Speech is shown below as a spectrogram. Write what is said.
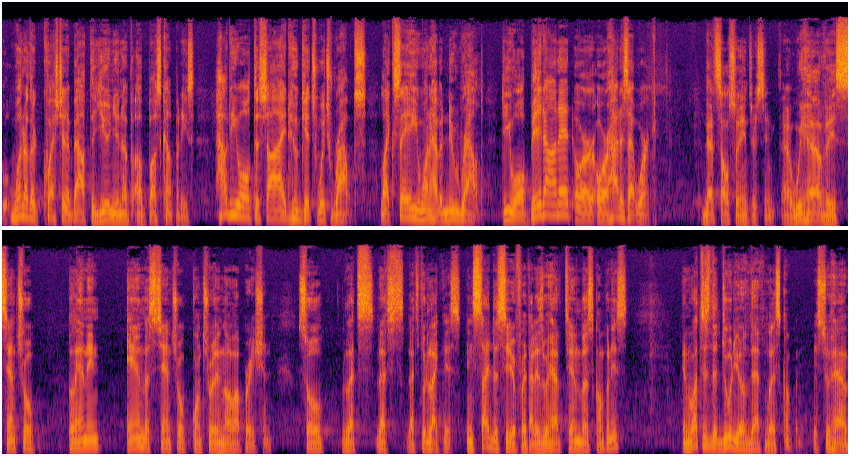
One other question about the union of, of bus companies. How do you all decide who gets which routes? Like, say you want to have a new route. Do you all bid on it, or, or how does that work? That's also interesting. Uh, we have a central planning and a central controlling of operation. So let's let's let's put it like this: inside the city of Fortaleza, we have ten bus companies, and what is the duty of that bus company? Is to have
